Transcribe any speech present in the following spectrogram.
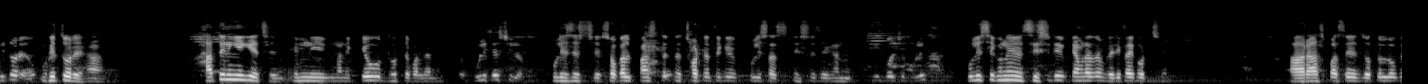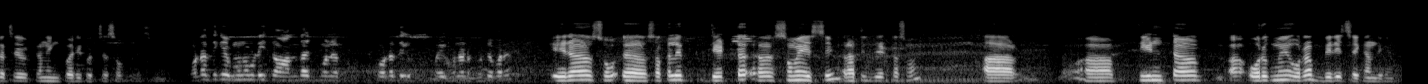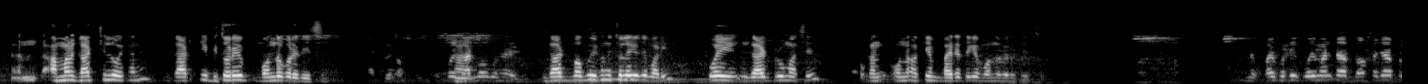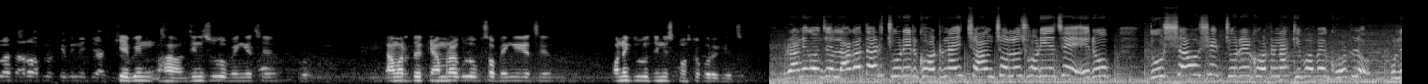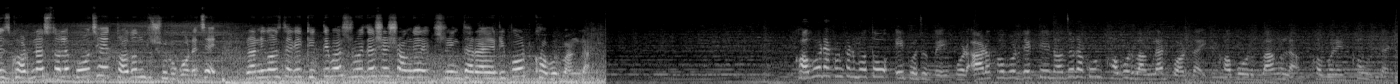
ভিতরে? ভিতরে হ্যাঁ। হাতে নিয়ে গিয়েছে এমনি মানে কেউ ধরতে পারলে না। পুলিশ এসেছিল? পুলিশ এসছে। সকাল পাঁচটা ছটা থেকে পুলিশ এসেছে এখানে। কি বলছে পুলিশ? পুলিশ এখানে সিসিটিভি ক্যামেরাটা ভেরিফাই করছে। আর আশপাশে যত লোক আছে ওখানে ইনকোয়ারি করছে সব কিছু কটা থেকে মোটামুটি তো আন্দাজ মানে কটা থেকে এই ঘটনাটা হতে পারে? এরা সকালে দেড়টা সময় এসছে রাত্রি দেড়টার সময়। আর তিনটা আহ, ওরকমে ওরা বেরিয়েছে এখান থেকে। আমার গার্ড ছিল এখানে গার্ডকে ভিতরে বন্ধ করে দিয়েছে। ওই গার্ডবাবু কোথায় গার্ড বাবু এখানে চলে গেছে বাড়ি। ওই গার্ড রুম আছে। ওখান ওনাকে বাইরে থেকে বন্ধ করে দিয়েছে। মানে ক্ষয়ক্ষতির পরিমাণটা দশ হাজার প্লাস আরও আপনার কেবিনে যে কেবিন হ্যাঁ জিনিসগুলো ভেঙেছে। আমাদের ক্যামেরাগুলো সব ভেঙে গেছে। অনেকগুলো জিনিস নষ্ট করে গিয়েছে। রানীগঞ্জে লাগাতার চুরির ঘটনায় চাঞ্চল্য ছড়িয়েছে এরূপ দুঃসাহসিক চুরির ঘটনা কীভাবে ঘটল? পুলিশ ঘটনাস্থলে পৌঁছে তদন্ত শুরু করেছে। রানীগঞ্জ থেকে কীর্তিবাস রুইদাসের সঙ্গে স্নিগ্ধা রায়ের রিপোর্ট, খবর বাংলা। খবর এখনকার মতো এই পর্যন্ত এরপর আরও খবর দেখতে নজর রাখুন খবর বাংলার পর্দায়। খবর বাংলা, খবরের খবরদারি।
